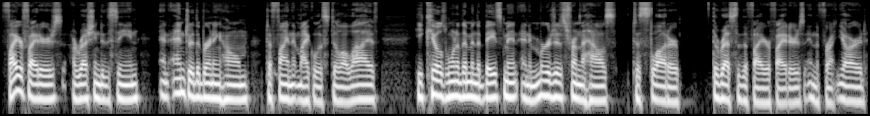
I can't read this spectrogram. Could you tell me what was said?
Firefighters are rushing to the scene and enter the burning home to find that Michael is still alive. He kills one of them in the basement and emerges from the house to slaughter the rest of the firefighters in the front yard.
